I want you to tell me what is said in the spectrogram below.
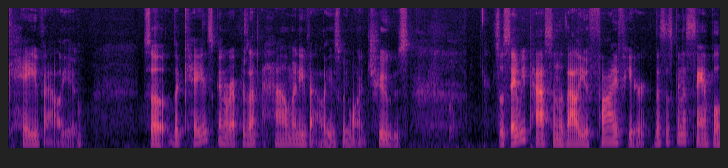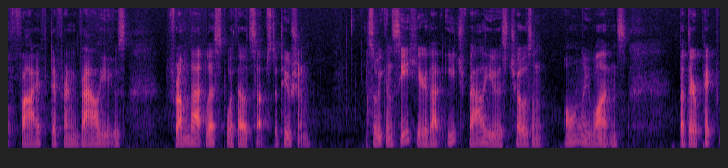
k value. So the k is going to represent how many values we want to choose. So say we pass in the value 5 here, this is going to sample 5 different values from that list without substitution. So we can see here that each value is chosen only once, but they're picked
